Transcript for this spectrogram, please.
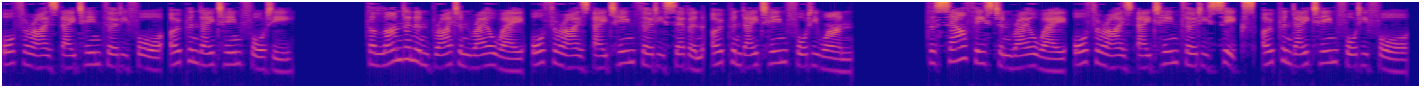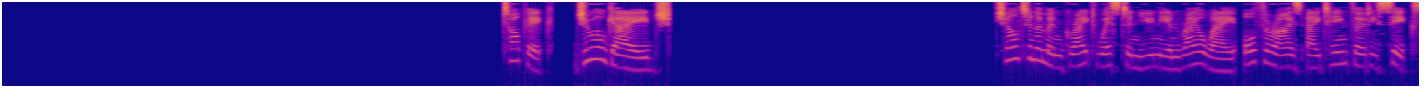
authorised 1834, opened 1840. The London and Brighton Railway, authorised 1837, opened 1841. The South Eastern Railway, authorized 1836, opened 1844. Topic: Dual gauge. Cheltenham and Great Western Union Railway, authorised 1836,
